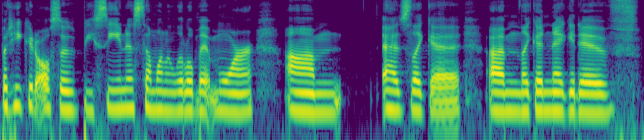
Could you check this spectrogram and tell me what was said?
But he could also be seen as someone a little bit more um, as like a um, like a negative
